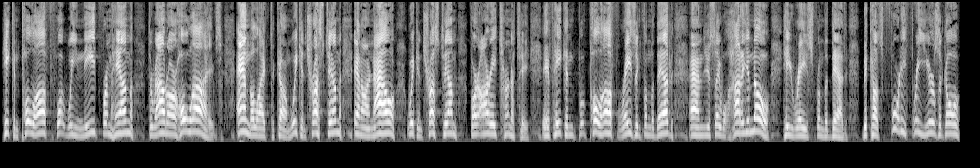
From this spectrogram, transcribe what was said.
he can pull off what we need from him throughout our whole lives and the life to come. We can trust him in our now, we can trust him for our eternity. If he can p- pull off raising from the dead, and you say, well, how do you know he raised from the dead? Because 43 years ago,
